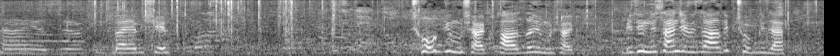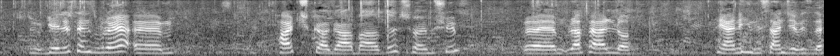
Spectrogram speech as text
Ha yazıyor. Böyle bir şey. Çok yumuşak, fazla yumuşak. Biz Hindistan cevizi aldık, çok güzel. Gelirseniz buraya e, Parçka galiba adı, şöyle bir şey. E, Raffaello. Yani Hindistan cevizli.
